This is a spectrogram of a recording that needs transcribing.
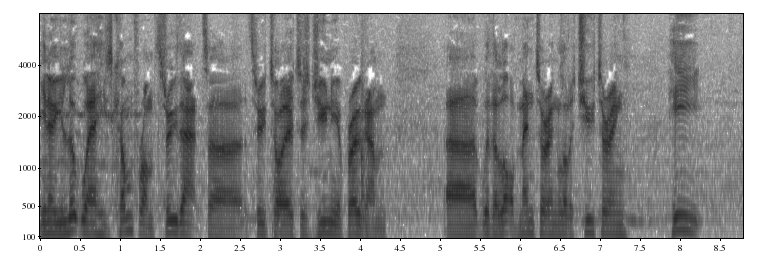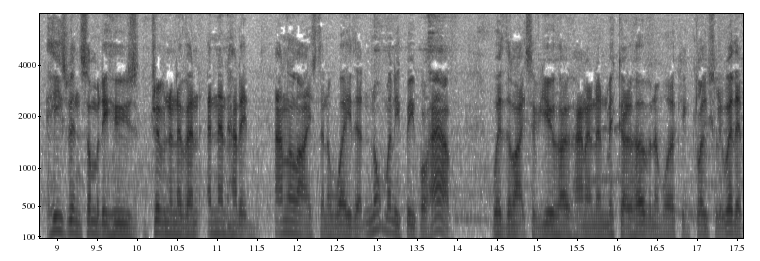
you know, you look where he's come from through that, uh, through Toyota's junior program, uh, with a lot of mentoring, a lot of tutoring. He he's been somebody who's driven an event and then had it analysed in a way that not many people have, with the likes of Juho Hänninen and Mikko Hirvonen working closely with him.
